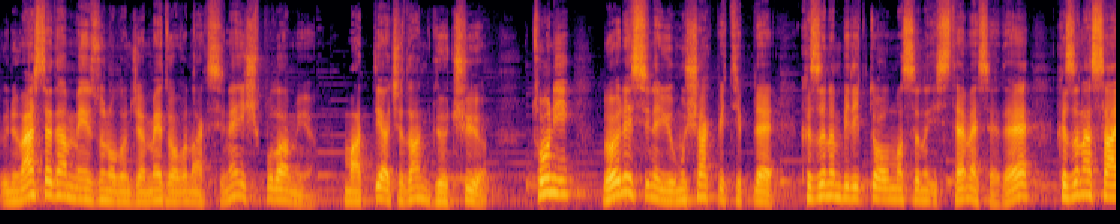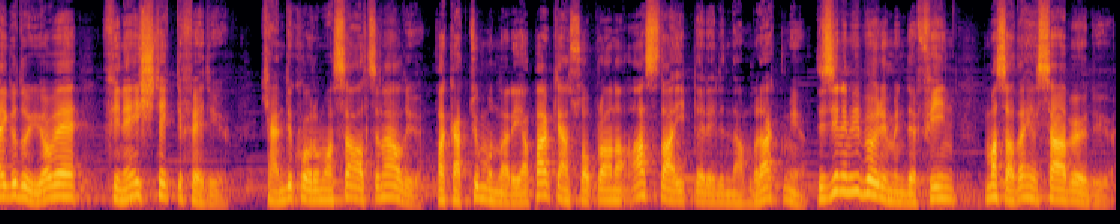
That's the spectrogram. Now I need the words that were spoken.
üniversiteden mezun olunca Meadow'un aksine iş bulamıyor. Maddi açıdan göçüyor. Tony böylesine yumuşak bir tiple kızının birlikte olmasını istemese de kızına saygı duyuyor ve Finn'e iş teklif ediyor kendi koruması altına alıyor. Fakat tüm bunları yaparken Soprano asla ipleri elinden bırakmıyor. Dizinin bir bölümünde Finn masada hesabı ödüyor.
